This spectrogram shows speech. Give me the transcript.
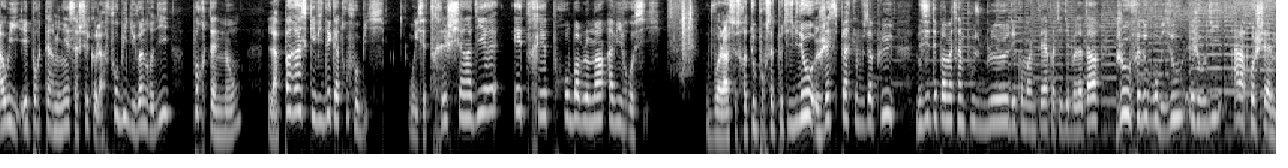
Ah oui, et pour terminer, sachez que la phobie du vendredi porte un nom, la paraskevidécatrophobie. Oui, c'est très chiant à dire et très probablement à vivre aussi. Voilà, ce sera tout pour cette petite vidéo, j'espère qu'elle vous a plu. N'hésitez pas à mettre un pouce bleu, des commentaires, patati patata. Je vous fais de gros bisous et je vous dis à la prochaine.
